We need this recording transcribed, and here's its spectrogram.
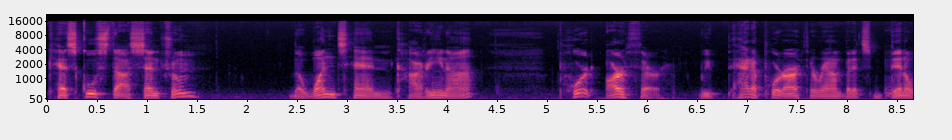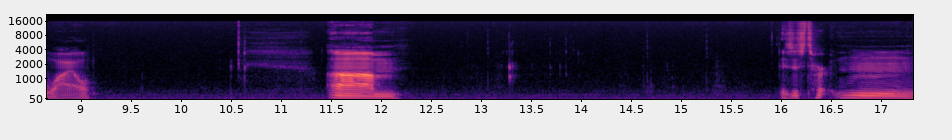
Keskusta Centrum, the 110 Karina, Port Arthur. We've had a Port Arthur round, but it's been a while. Um, is this tur- hmm,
